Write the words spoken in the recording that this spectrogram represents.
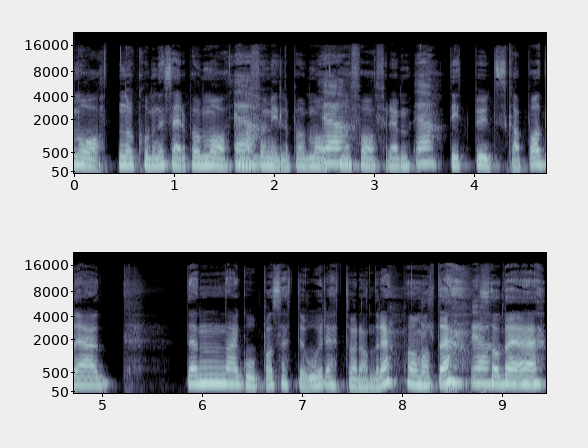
måten å kommunisere på, måten Ja. å formidle på, måten Ja. å få frem ditt budskap på. Det er, den er god på å sette ord etter hverandre, på en måte. Så det,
